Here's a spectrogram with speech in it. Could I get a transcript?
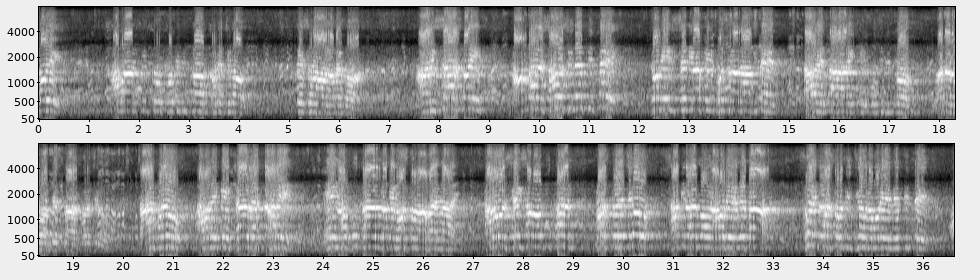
পরে আবার কিন্তু প্রতিবিপ্লব ঘটেছিল তেসরা নভেম্বর। আর বিশ্বাস করি আপনার সাহসী নেতৃত্বে যদি সেদিন আপনি ঘোষণা না দিতেন, তাহলে তারা একটি প্রতিবিপ্লব ঘটানোর চেষ্টা করেছিল। তারপরেও আমাদেরকে খেয়াল রাখতে হবে, এই অভ্যুত্থান যাতে নষ্ট না হয়ে যায়। কারণ সেই সময় অভ্যুত্থান নষ্ট হয়েছিল সাতই নভেম্বর আমাদের নেতা শহীদ রাষ্ট্রপতি জিয়াউর রহমানের নেতৃত্বে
